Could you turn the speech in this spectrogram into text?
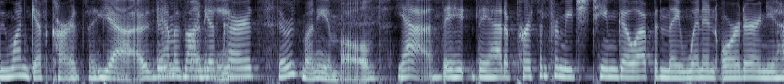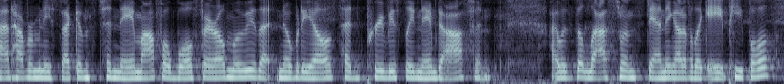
We won gift cards. I think. Yeah. Uh, was Amazon gift cards. There was money involved. Yeah, they they had a person from each team go up and they went in order, and you had however many seconds to name off a Will Ferrell movie that nobody else had previously named off, and I was the last one standing out of like eight people.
